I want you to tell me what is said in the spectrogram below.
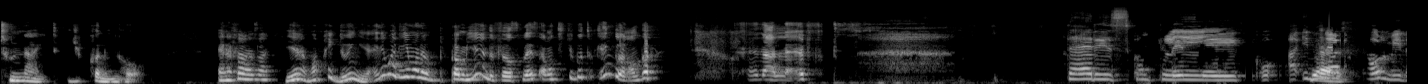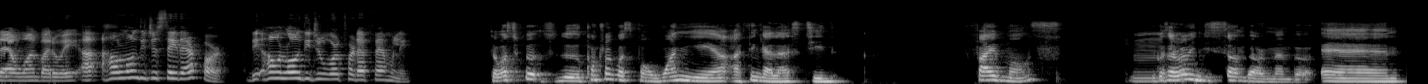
tonight You're coming home and i thought i was like yeah what am i doing here anyway didn't want to come here in the first place i wanted to go to england and i left That is completely. co- uh, You yes never told me that one, by the way. Uh, how long did you stay there for? How long did you work for that family? so was the contract was for one year i think i lasted five months because I hmm arrived in December, I remember, and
